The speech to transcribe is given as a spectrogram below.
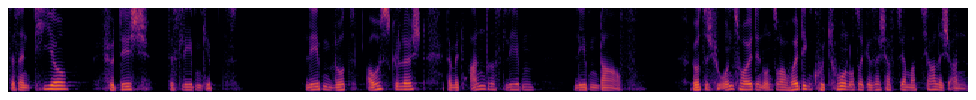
dass ein Tier für dich das Leben gibt. Leben wird ausgelöscht, damit anderes Leben leben darf. Hört sich für uns heute in unserer heutigen Kultur und unserer Gesellschaft sehr martialisch an.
